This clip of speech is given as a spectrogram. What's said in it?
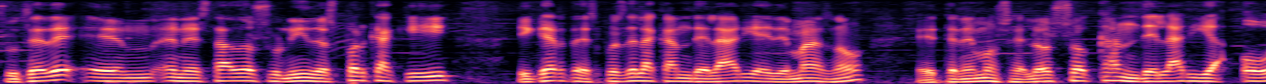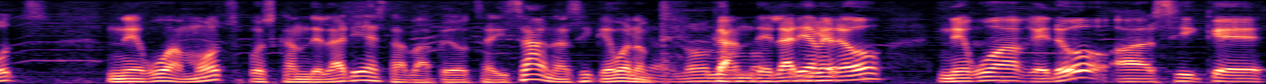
sucede en, en Estados Unidos, porque aquí, Iker, después de la Candelaria y demás, ¿no? Eh, tenemos el oso Candelaria Ots, Negua Mots, pues Candelaria estaba peotza y san, así que bueno, Mira, no, no, Candelaria no, Veró, Negua Gueró, así que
